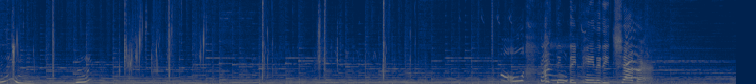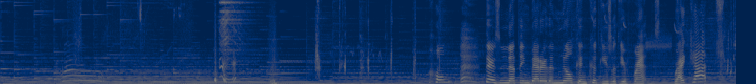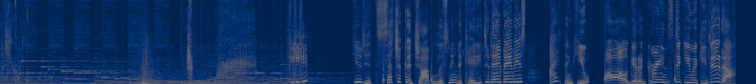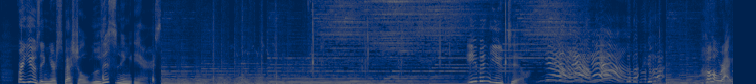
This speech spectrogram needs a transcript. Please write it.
Like painting? Oh, I think they painted each other. Hmm. Oh, there's nothing better than milk and cookies with your friends. Right, Cat? Such a good job listening to Katie today, babies. I think you all get a green sticky wicky doodah for using your special listening ears. Even you two. Yeah, yeah, yeah. All right.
